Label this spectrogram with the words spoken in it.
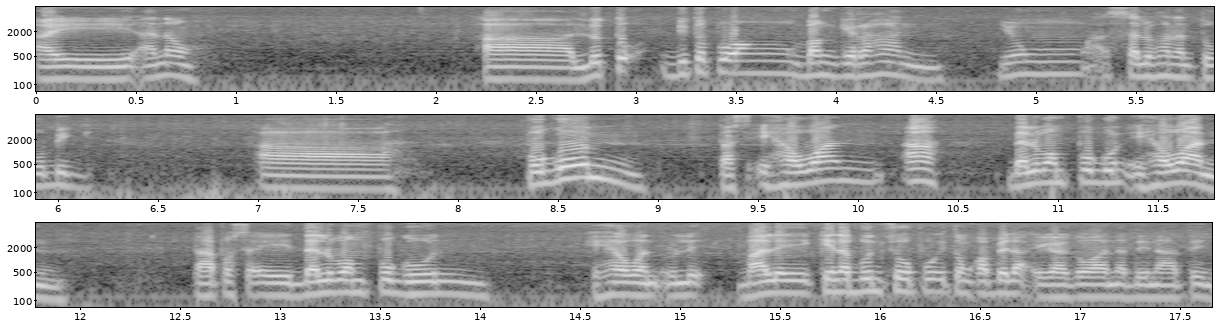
ay ano ah luto dito po ang banggirahan yung saluhan ng tubig ah pugon, tas ihawan, ah, dalawang pugon ihawan. Tapos ay dalawang pugon ihawan uli. Bali, kinabunso po itong kabila, igagawa na din natin.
